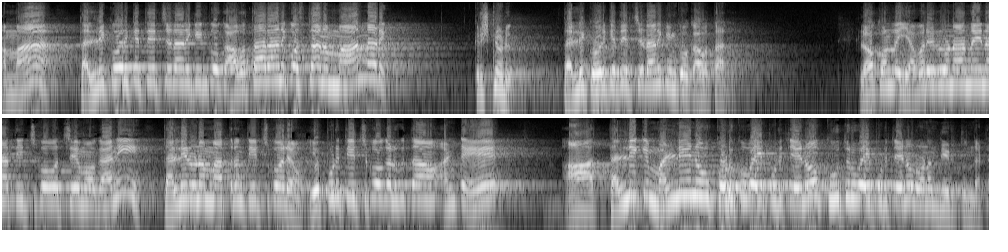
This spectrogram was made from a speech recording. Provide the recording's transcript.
అమ్మా తల్లి కోరిక తీర్చడానికి ఇంకొక అవతారానికి వస్తానమ్మా అన్నాడు కృష్ణుడు. తల్లి కోరిక తీర్చడానికి ఇంకొక అవతారం. లోకంలో ఎవరి రుణాన్నైనా తీర్చుకోవచ్చేమో కానీ తల్లి రుణం మాత్రం తీర్చుకోలేం. ఎప్పుడు తీర్చుకోగలుగుతాం అంటే ఆ తల్లికి మళ్ళీ నువ్వు కొడుకు వైపు పుడితేనో కూతురు వైపు పుడితేనో రుణం తీరుతుందట.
